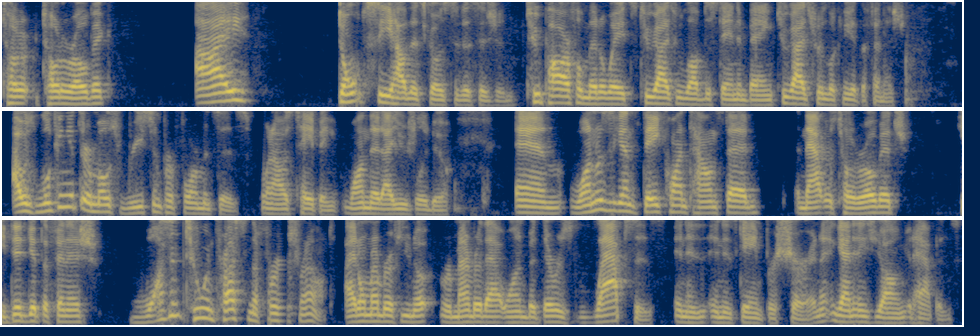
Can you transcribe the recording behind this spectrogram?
Tod- Todorovic. I don't see how this goes to decision. Two powerful middleweights, two guys who love to stand and bang, two guys who are looking to get the finish. I was looking at their most recent performances when I was taping, one that I usually do. And one was against Dequan Townsend, and that was Todorovic. He did get the finish. Wasn't too impressed in the first round. I don't remember if you know remember that one, but there was lapses in his in his game for sure. And again, he's young; it happens.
